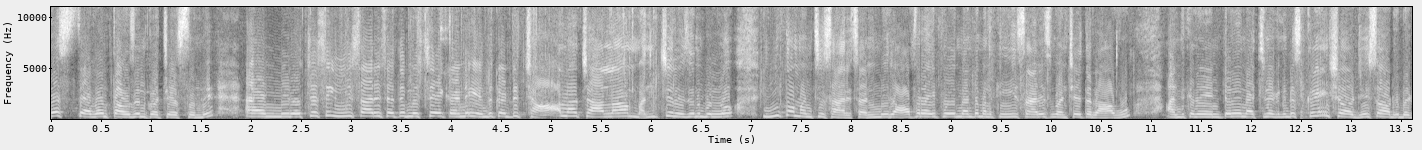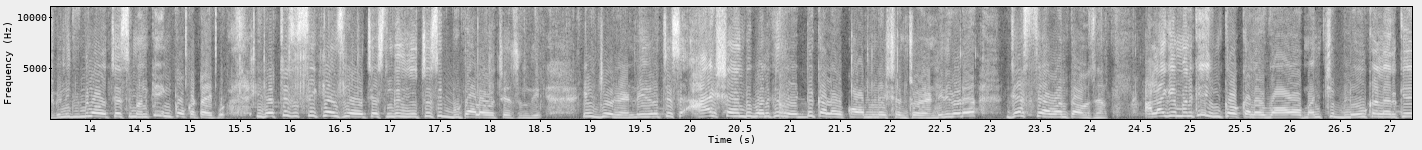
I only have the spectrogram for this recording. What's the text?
జస్ట్ సెవెన్ థౌజండ్కి వచ్చేస్తుంది. అండ్ మీరు వచ్చేసి ఈ సారీస్ అయితే మిస్ చేయకండి. ఎందుకంటే చాలా చాలా మంచి మంచి రీజనబుల్లో ఇంత మంచి సారీస్ అండ్ మీరు ఆఫర్ అయిపోయిందంటే మనకి ఈ సారీస్ మంచి అయితే రావు. అందుకని వెంటనే నచ్చినటువంటి స్క్రీన్ షాట్ చేసి ఆర్డర్ పెట్టుకుని ఇందులో వచ్చేసి మనకి ఇంకొక టైపు ఇది వచ్చేసి సీక్వెన్స్లో వచ్చేసింది. ఇది వచ్చేసి బుటాలో వచ్చేసింది. ఇది చూడండి. ఇది వచ్చేసి యాష్ అండ్ మనకి రెడ్ కలర్ కాంబినేషన్ చూడండి. ఇది కూడా జస్ట్ సెవెన్ థౌసండ్ అలాగే మనకి ఇంకో కలర్ వావ్ మంచి బ్లూ కలర్కి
